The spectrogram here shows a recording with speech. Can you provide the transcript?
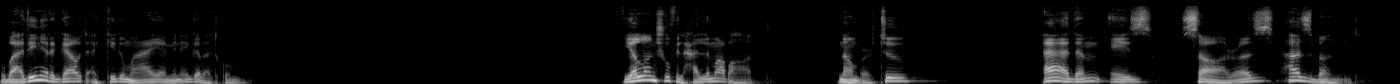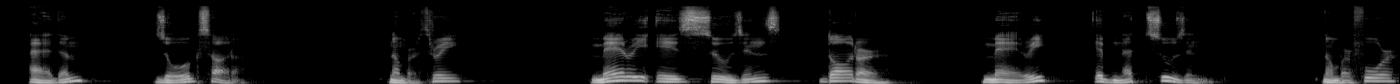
وبعدين ارجعوا تأكدوا معايا من إجاباتكم. يلا نشوف الحل مع بعض. Number 2 Adam is Sarah's husband. آدم زوج سارة. Number 3 Mary is Susan's daughter. Mary ابنة سوزن Number 4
